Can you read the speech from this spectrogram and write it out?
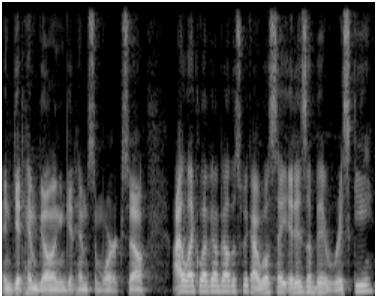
and get him going and get him some work. So I like Le'Veon Bell this week. I will say it is a bit risky.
